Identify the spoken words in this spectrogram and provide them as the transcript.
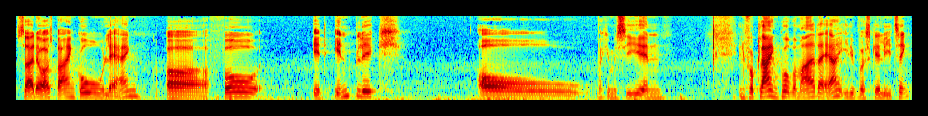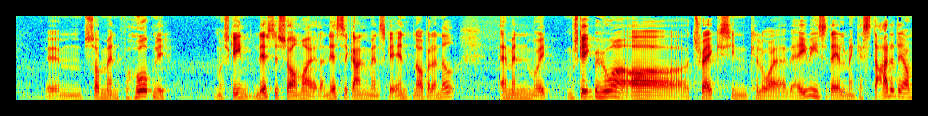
så er det også bare en god læring at få et indblik og, hvad kan man sige, en, en forklaring på, hvor meget der er i de forskellige ting, øhm, som man forhåbentlig, måske næste sommer eller næste gang, man skal enten op eller ned, at man må ikke, måske ikke behøver at track sine kalorier hver evig eneste dag, eller man kan starte det og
